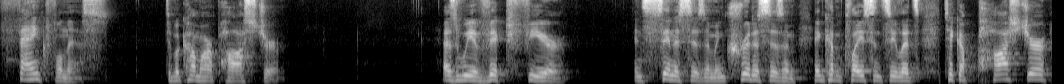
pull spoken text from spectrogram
thankfulness to become our posture as we evict fear and cynicism and criticism and complacency. Let's take a posture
